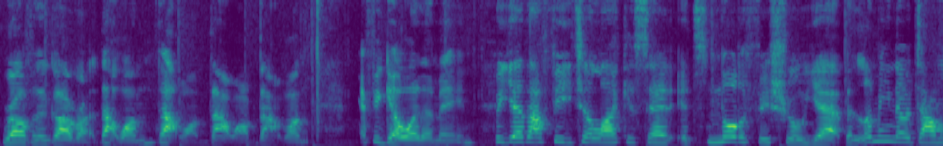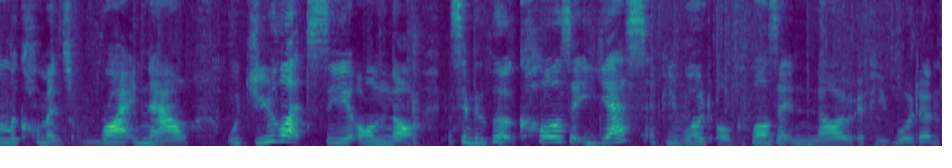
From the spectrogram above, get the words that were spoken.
rather than go, right, that one, that one, that one, that one if you get what I mean. But yeah, that feature, like I said, it's not official yet, but let me know down in the comments right now, would you like to see it or not? Simply put, closet yes if you would, or closet no if you wouldn't.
